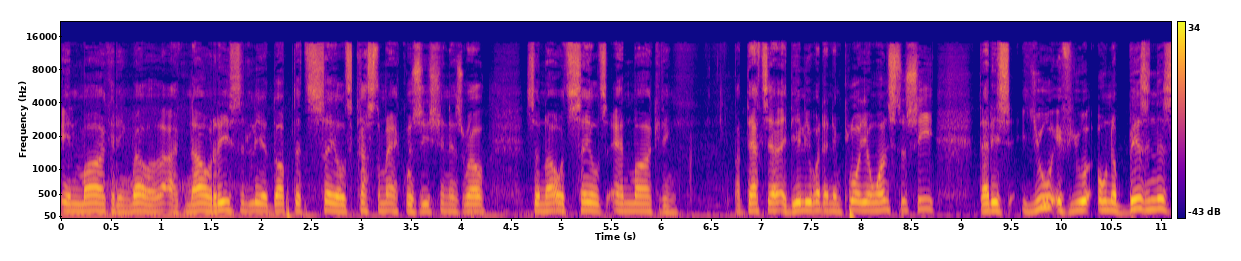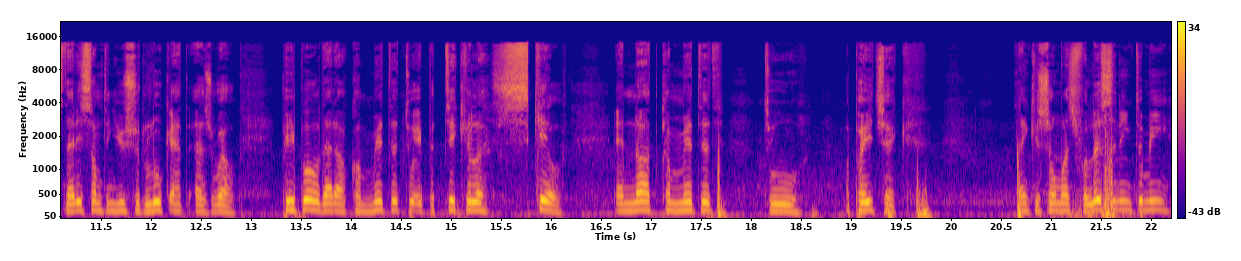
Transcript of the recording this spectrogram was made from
in marketing. Well, I've now recently adopted sales, customer acquisition as well. So now it's sales and marketing. But that's ideally what an employer wants to see. That is, you, if you own a business, that is something you should look at as well. People that are committed to a particular skill and not committed to a paycheck. Thank you so much for listening to me.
